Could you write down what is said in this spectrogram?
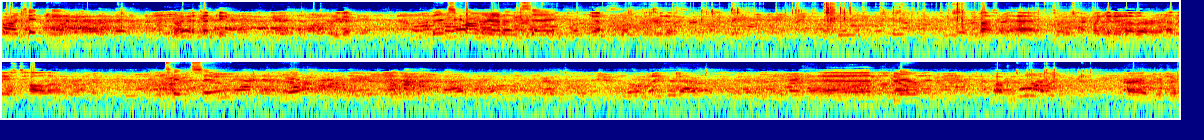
Oh, Tenki. Oh yeah, Tenki. Pretty good. Best comment out of the set. Yes, yes it is. Last pack. If I get another, at least hollow. Tensu. Yeah. And no. No. Alright, your turn.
